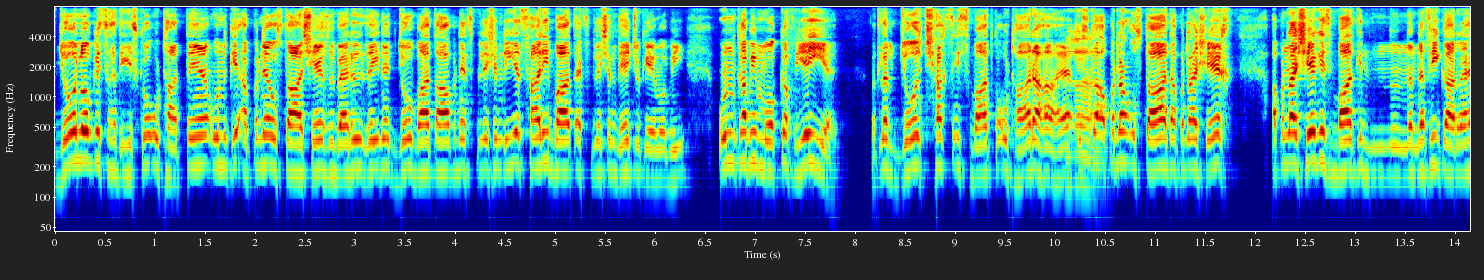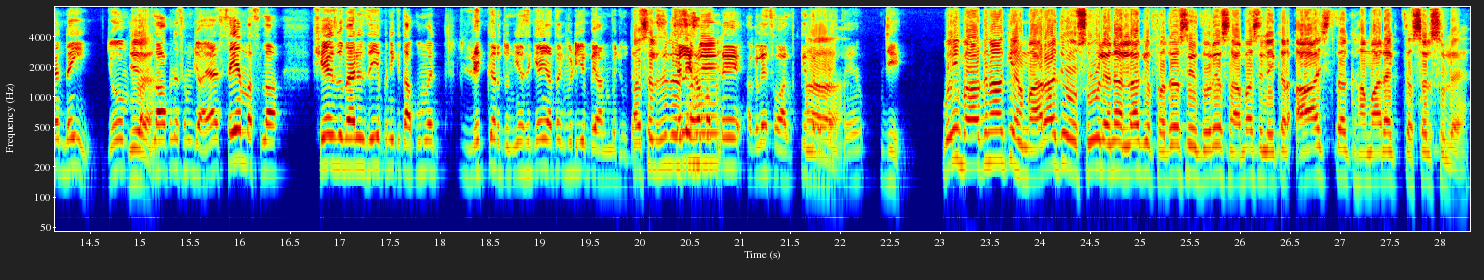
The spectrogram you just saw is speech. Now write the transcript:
जो लोग इस हदीस को उठाते हैं उनके अपने उस्ताद शेख जुबैर जई ने जो बात आपने एक्सप्लेनेशन दी है सारी बात एक्सप्लेनेशन दे चुके हैं वो भी। उनका भी मौकफ यही है। मतलब जो शख्स इस बात को उठा रहा है हाँ। उसका अपना उस्ताद अपना शेख अपना शेख इस बात की नफी कर रहा है। नहीं जो मसला आपने समझाया सेम मसला शेख जुबैर जई अपनी किताबों में लिख कर दुनिया से गया यहाँ तक वीडियो बयान मौजूद है। असल हम अपने अगले सवाल की तरफ़ हाँ। हैं। जी। वही बात ना कि हमारा जो उसूल है ना अल्लाह के फजल से दौरे साहबा से लेकर आज तक हमारा एक तसलसल है।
